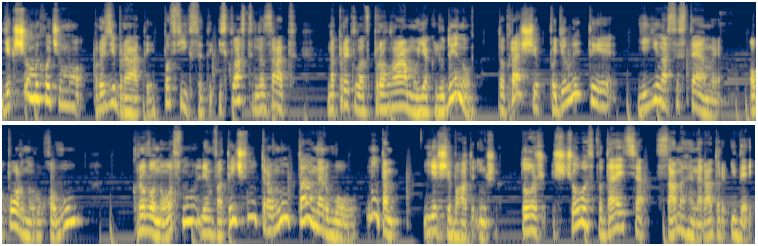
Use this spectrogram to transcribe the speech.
Якщо ми хочемо розібрати, пофіксити і скласти назад, наприклад, програму як людину, то краще поділити її на системи опорну рухову, кровоносну, лімфатичну, травну та нервову. Ну там є ще багато інших. Тож, з чого складається саме генератор ідей?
